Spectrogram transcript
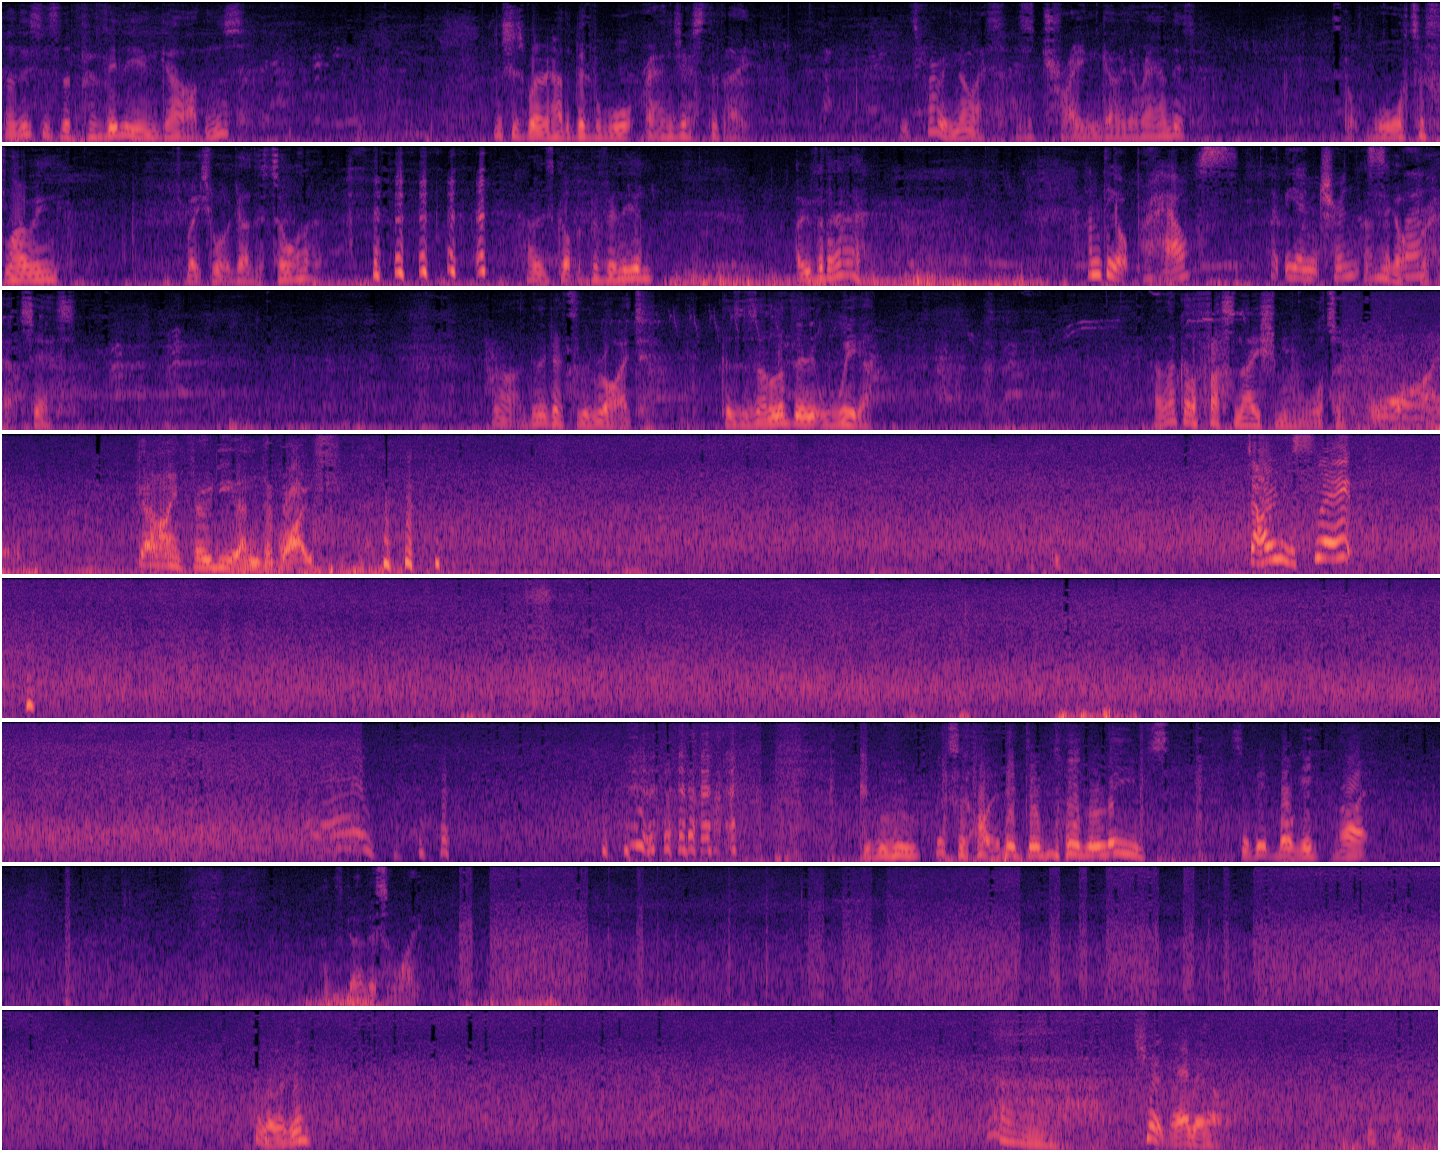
So this is the Pavilion Gardens. This is where we had a bit of a walk round yesterday. It's very nice. There's a train going around it. It's got water flowing, which makes you want to go to the toilet. and it's got the pavilion over there. And the Opera House at the entrance. And the Opera there. House, yes. Right, I'm going to go to the right because there's a lovely little weir. And I've got a fascination with water. Why? Going through the undergrowth. Don't slip. Ooh, looks like they dumped all the leaves. It's a bit boggy. Right. Let's go this way. Hello again. Ah, check that out.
